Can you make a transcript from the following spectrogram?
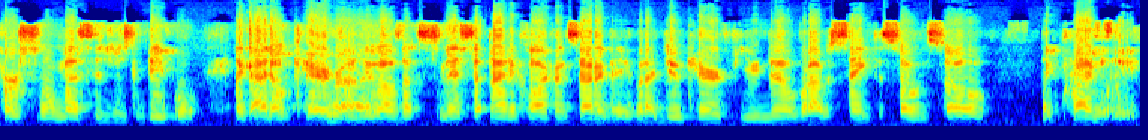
personal messages to people. Like, I don't care if Right. you knew I was at Smith's at nine o'clock on Saturday, but I do care if you know what I was saying to so and so, like privately.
